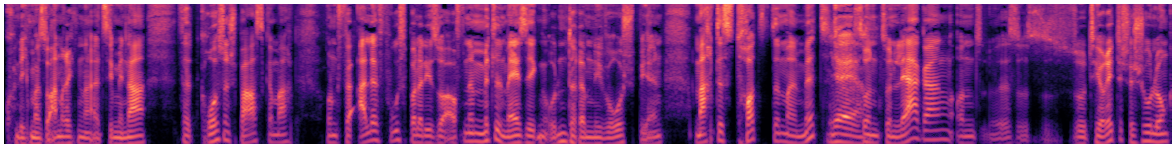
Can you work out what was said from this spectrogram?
konnte ich mal so anrechnen als Seminar. Es hat großen Spaß gemacht und für alle Fußballer, die so auf einem mittelmäßigen unteren Niveau spielen, macht es trotzdem mal mit. Ja, ja. So, ein, so ein Lehrgang und so, so, theoretische Schulung,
